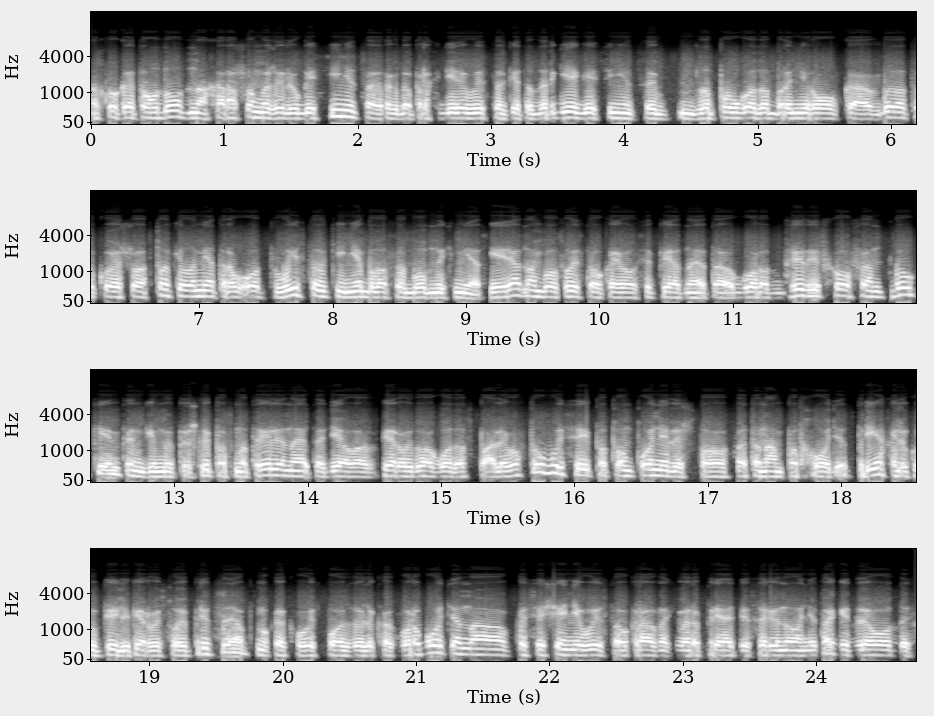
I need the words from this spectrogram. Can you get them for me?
насколько это удобно. Хорошо, мы жили в гостинице. Когда проходили выставки, это дорогие гостиницы. За полгода бронировка. Было такое, что 100 километров от выставки не было свободных мест. И рядом был выставка велосипедная. Это город Фридрихсхофен. Был кемпинг, и мы пришли, посмотрели на это дело. Первых два года спали в автобусе, и потом поняли, что это нам подходит. Приехали, купили первый свой прицеп. Мы как его использовали как в работе на посещении выставок, разных мероприятий, соревнований, так и для отдыха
